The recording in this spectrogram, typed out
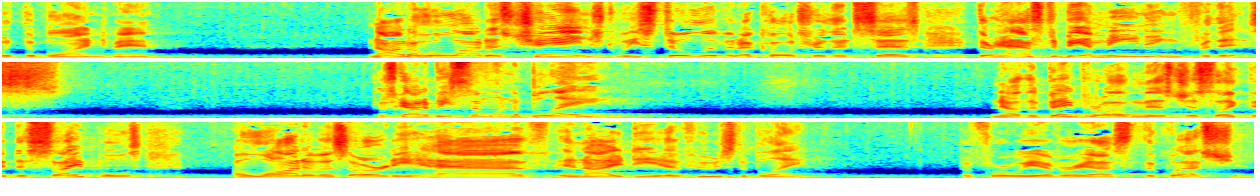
with the blind man. Not a whole lot has changed. We still live in a culture that says there has to be a meaning for this. There's got to be someone to blame. Now, the big problem is just like the disciples, a lot of us already have an idea of who's to blame before we ever ask the question.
